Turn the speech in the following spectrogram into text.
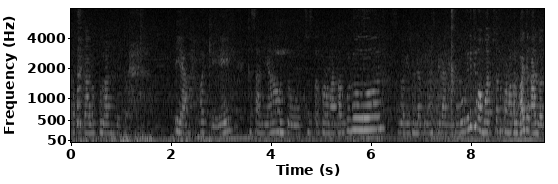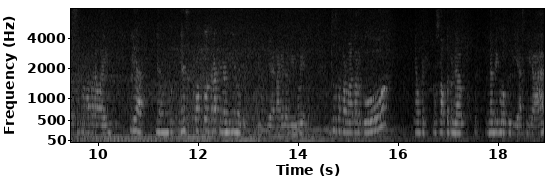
ketika lu pulang gitu Iya, oke. Kesannya untuk suster formatorku dulu sebagai pendamping aspiranku. Ini cuma buat suster formator gue aja kan, buat suster formator yang lain. iya yang untuk yang waktu terakhir dampingin aja Ya, kaget dan gue. Suster formatorku yang terus waktu pendam- pendamping waktu di aspiran.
